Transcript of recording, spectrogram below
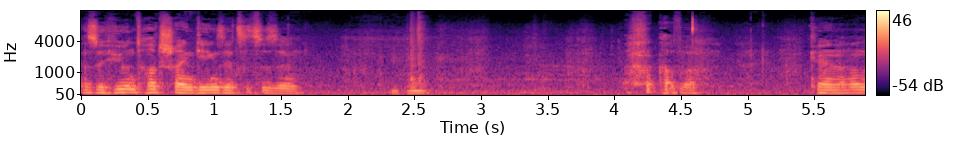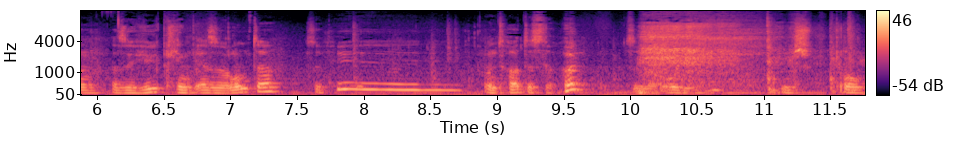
Also Hü und Hot scheinen Gegensätze zu sein. Mhm. Aber keine Ahnung. Also Hü klingt eher so runter, so Hü. Und Hot ist so, Hü, so nach oben. Ein Sprung.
